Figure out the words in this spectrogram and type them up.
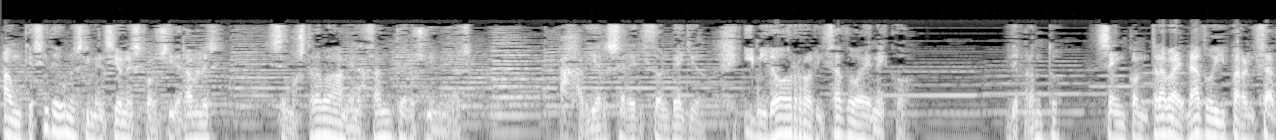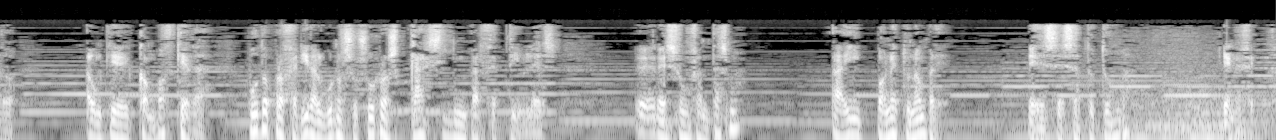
aunque sí de unas dimensiones considerables, se mostraba amenazante a los niños. A Javier se le erizó el vello y miró horrorizado a Eneco. De pronto, se encontraba helado y paralizado, aunque con voz queda, pudo proferir algunos susurros casi imperceptibles. ¿Eres un fantasma? Ahí pone tu nombre. ¿Es esa tu tumba? En efecto,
